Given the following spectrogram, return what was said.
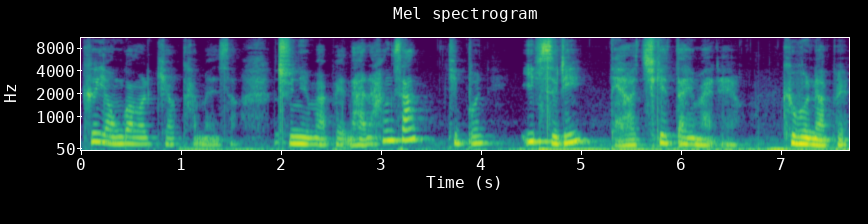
그 영광을 기억하면서 주님 앞에 나는 항상 기쁜 입술이 되어지겠다 이 말이에요. 그분 앞에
